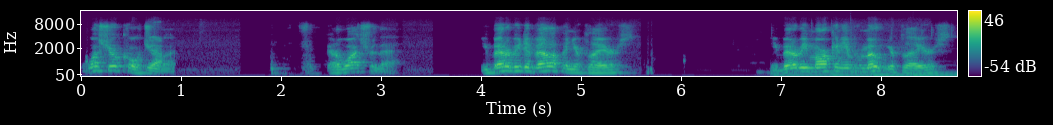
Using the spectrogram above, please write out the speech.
What's your culture Yeah. like? Got to watch for that. You better be developing your players. You better be marketing and promoting your players.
